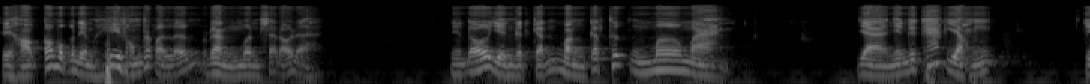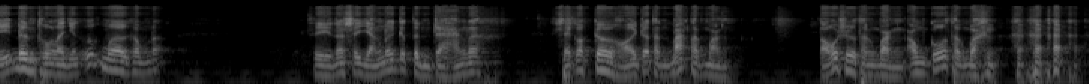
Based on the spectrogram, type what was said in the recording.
thì họ có một cái niềm hy vọng rất là lớn rằng mình sẽ đổi đời. Nhưng đối diện nghịch cảnh bằng cách thức mơ màng và những cái khát vọng, chỉ đơn thuần là những ước mơ không đó, thì nó sẽ dẫn đến cái tình trạng đó sẽ có cơ hội trở thành bác thần bằng, tổ sư thần bằng, ông cố thần bằng.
